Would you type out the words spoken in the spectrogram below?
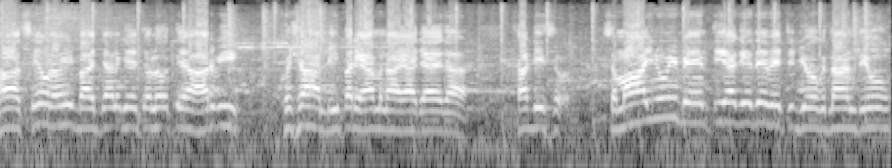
ਹਾਦਸੇ ਹੋਣਾ ਵੀ ਬਚ ਜਾਣਗੇ। ਚਲੋ, ਤਿਉਹਾਰ ਵੀ ਖੁਸ਼ਹਾਲੀ ਭਰਿਆ ਮਨਾਇਆ ਜਾਏਗਾ। ਸਾਡੀ ਸ- ਸਮਾਜ ਨੂੰ ਵੀ ਬੇਨਤੀ ਹੈ ਕਿ ਇਹਦੇ ਵਿੱਚ ਯੋਗਦਾਨ ਦਿਓ।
